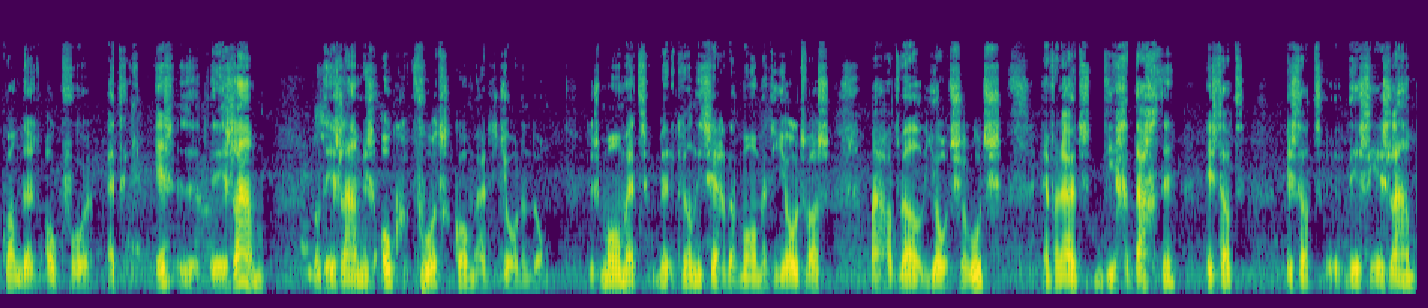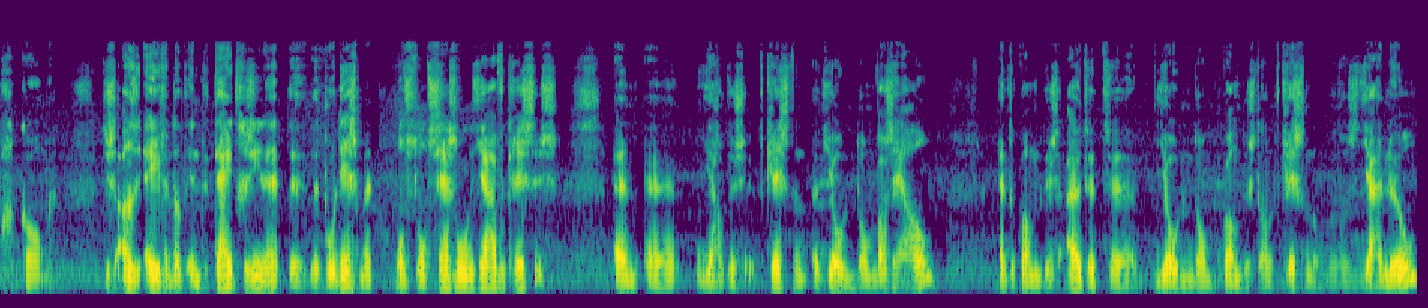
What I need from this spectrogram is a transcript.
kwam er ook voor het, is, het islam. Want de islam is ook voortgekomen uit het Jodendom. Dus Mohammed, ik wil niet zeggen dat Mohammed een Jood was, maar hij had wel Joodse roots. En vanuit die gedachte is, dat, is, dat, is de islam gekomen. Dus als even dat in de tijd gezien, hè, het boeddhisme ontstond 600 jaar voor Christus. En uh, je had dus het christen, het jodendom was er al. En toen kwam dus uit het uh, jodendom kwam dus dan het christendom, dat was het jaar nul.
